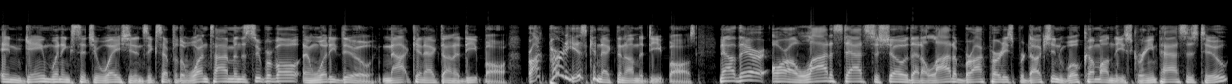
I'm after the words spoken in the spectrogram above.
in game-winning situations, except for the one time in the Super Bowl. And what'd he do? Not connect on a deep ball. Brock Purdy is connecting on the deep balls. Now there are a lot of stats to show that a lot of Brock Purdy's production will come on these screen passes too.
